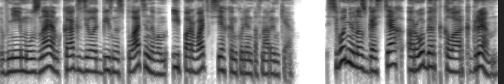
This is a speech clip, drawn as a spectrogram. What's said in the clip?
В ней мы узнаем, как сделать бизнес платиновым и порвать всех конкурентов на рынке. Сегодня у нас в гостях Роберт Кларк Грэм,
